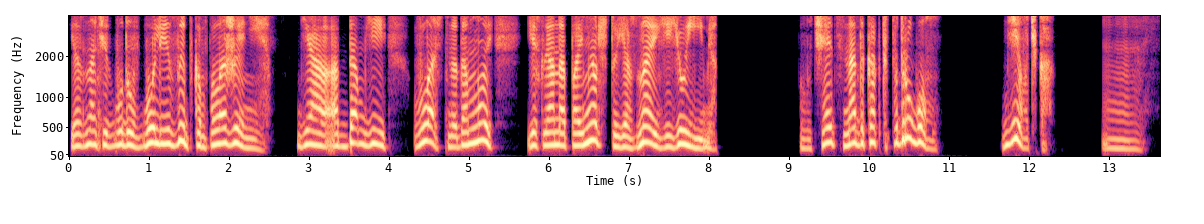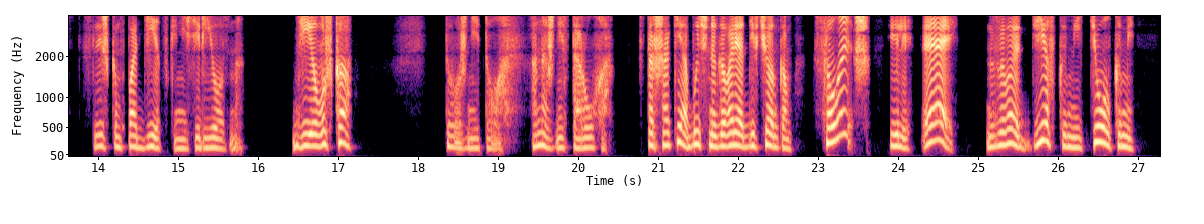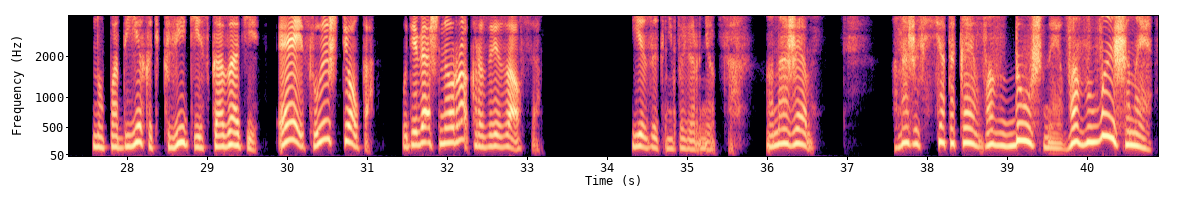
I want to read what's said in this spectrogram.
Я, значит, буду в более зыбком положении. Я отдам ей власть надо мной если она поймет, что я знаю ее имя. Получается, надо как-то по-другому. Девочка. М -м, слишком по-детски, несерьезно. Девушка. Тоже не то. Она же не старуха. Старшаки обычно говорят девчонкам «слышь» или «эй», называют девками и тёлками. Но подъехать к Вике и сказать ей «эй, слышь, тёлка, у тебя шнурок развязался». Язык не повернется. Она же... Она же вся такая воздушная, возвышенная,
